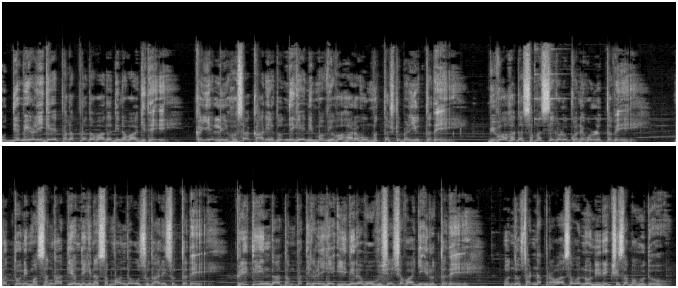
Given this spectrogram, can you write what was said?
ಉದ್ಯಮಿಗಳಿಗೆ ಫಲಪ್ರದವಾದ ದಿನವಾಗಿದೆ. ಕೈಯಲ್ಲಿ ಹೊಸ ಕಾರ್ಯದೊಂದಿಗೆ ನಿಮ್ಮ ವ್ಯವಹಾರವು ಮತ್ತಷ್ಟು ಬೆಳೆಯುತ್ತದೆ. ವಿವಾಹದ ಸಮಸ್ಯೆಗಳು ಕೊನೆಗೊಳ್ಳುತ್ತವೆ ಮತ್ತು ನಿಮ್ಮ ಸಂಗಾತಿಯೊಂದಿಗಿನ ಸಂಬಂಧವು ಸುಧಾರಿಸುತ್ತದೆ. ಪ್ರೀತಿಯಿಂದ ದಂಪತಿಗಳಿಗೆ ಈ ದಿನವು ವಿಶೇಷವಾಗಿ ಇರುತ್ತದೆ. ಒಂದು ಸಣ್ಣ ಪ್ರವಾಸವನ್ನು ನಿರೀಕ್ಷಿಸಬಹುದು.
